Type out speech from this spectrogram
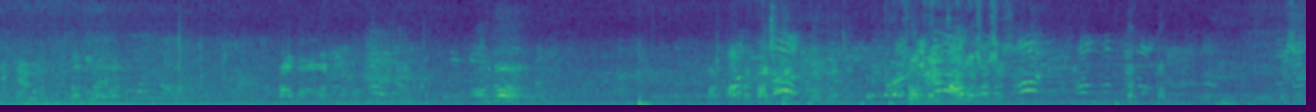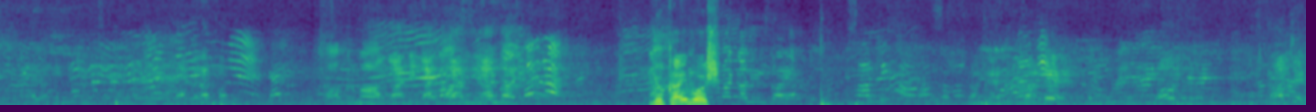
Bekle. Rıza da orada. Tamam oralar. Arda. Bak Arda kaçtı. Gördün mü? Şu an kaleciyle baş başa. Gel. Al. Al Berat bak. Kaldırma. Hadi. Gökay boş. Bırak Ali Rıza'ya. Sen de, sen de. Al. Sakin,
